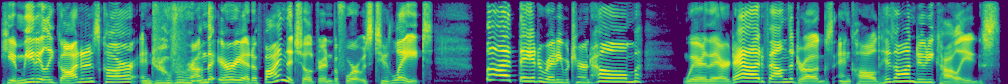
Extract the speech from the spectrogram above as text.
He immediately got in his car and drove around the area to find the children before it was too late. But they had already returned home, where their dad found the drugs and called his on duty colleagues.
